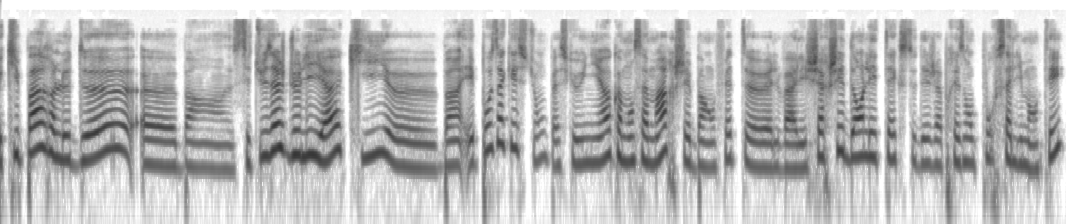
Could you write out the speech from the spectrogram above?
qui parle de euh, ben, cet usage de l'IA qui euh, ben, et pose la question parce qu'une IA, comment ça marche? Et ben, en fait, elle va aller chercher dans les textes déjà présents pour s'alimenter.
